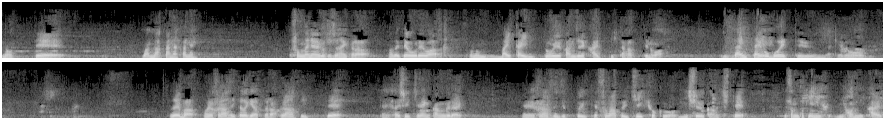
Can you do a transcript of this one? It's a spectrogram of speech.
のって、まあなかなかね、そんなにあることじゃないから、まあ、大体俺は、その、毎回どういう感じで帰ってきたかっていうのは、大体覚えてるんだけど、例えば、俺がフランス行った時だったら、フランス行って、最初1年間ぐらい、えフランスにずっといて、その後一時帰国を2週間して、その時に日本に帰っ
